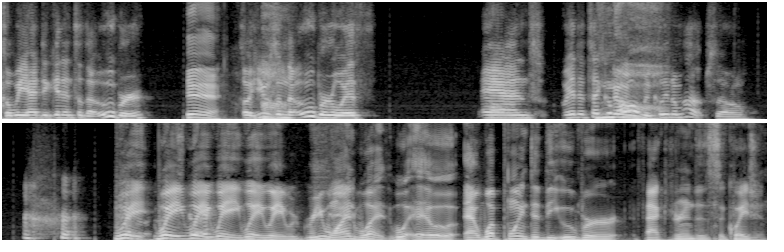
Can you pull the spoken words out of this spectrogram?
so we had to get into the Uber. Yeah. So he was in the Uber with, and we had to take him home and clean him up. So Wait, wait, wait, wait, wait, wait. Rewind. What, what? uh, At what point did the Uber factor into this equation?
